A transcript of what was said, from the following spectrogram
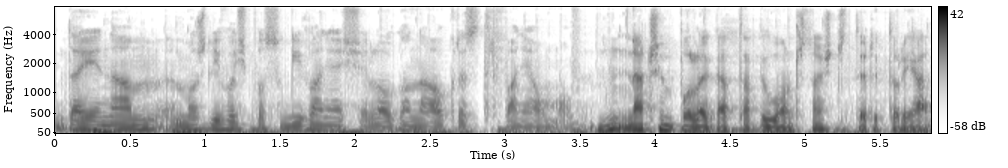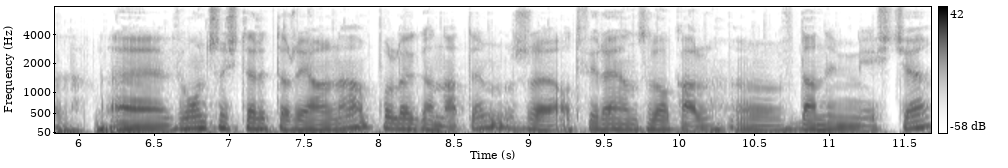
daje nam możliwość posługiwania się logo na okres trwania umowy. Na czym polega ta wyłączność terytorialna? E, wyłączność terytorialna polega na tym, że otwierając lokal e, w danym mieście,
